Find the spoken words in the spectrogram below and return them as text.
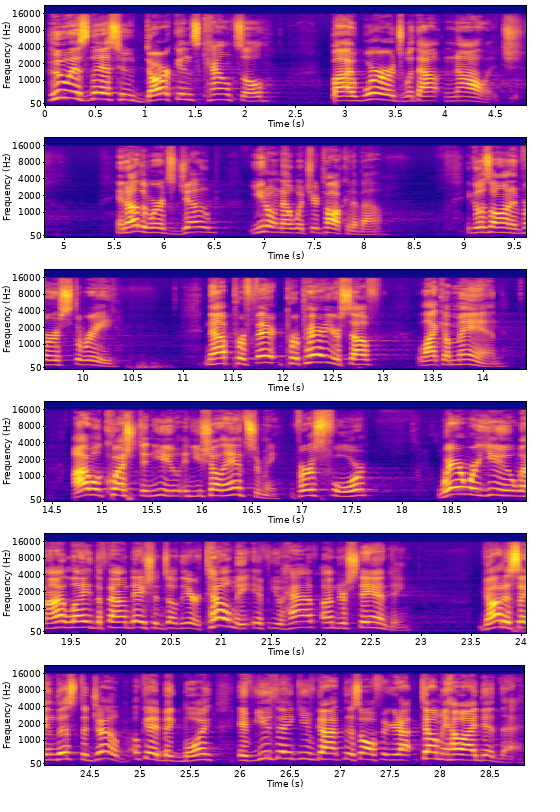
Who is this who darkens counsel by words without knowledge? In other words, Job, you don't know what you're talking about. He goes on in verse 3 Now prepare, prepare yourself like a man. I will question you, and you shall answer me. Verse 4 where were you when I laid the foundations of the earth? Tell me if you have understanding. God is saying this to Job. Okay, big boy, if you think you've got this all figured out, tell me how I did that.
